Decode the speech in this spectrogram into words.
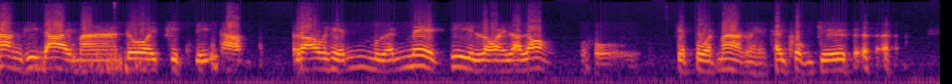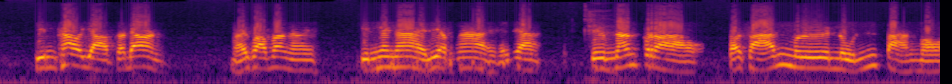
คั่งที่ได้มาโดยผิดศีลธรรมเราเห็นเหมือนเมฆที่ลอยละล่อง โอ้โห จ็บปวดมากเลยใช้คงจื้อ กินข้าวหยาบกระด้าง หมายความว่าไง กินง่าย ๆ เรียบง่ายเห็นยังดื่มน้ำเปล่า ประสานมือหนุนต่างหมอ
